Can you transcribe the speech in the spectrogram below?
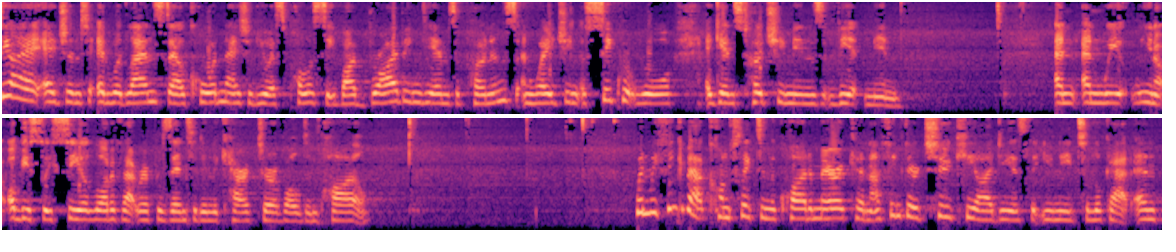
CIA agent Edward Lansdale coordinated US policy by bribing Diem's opponents and waging a secret war against Ho Chi Minh's Viet Minh. And, and we, you know, obviously see a lot of that represented in the character of Alden Pyle. When we think about conflict in the Quiet American, I think there are two key ideas that you need to look at. And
